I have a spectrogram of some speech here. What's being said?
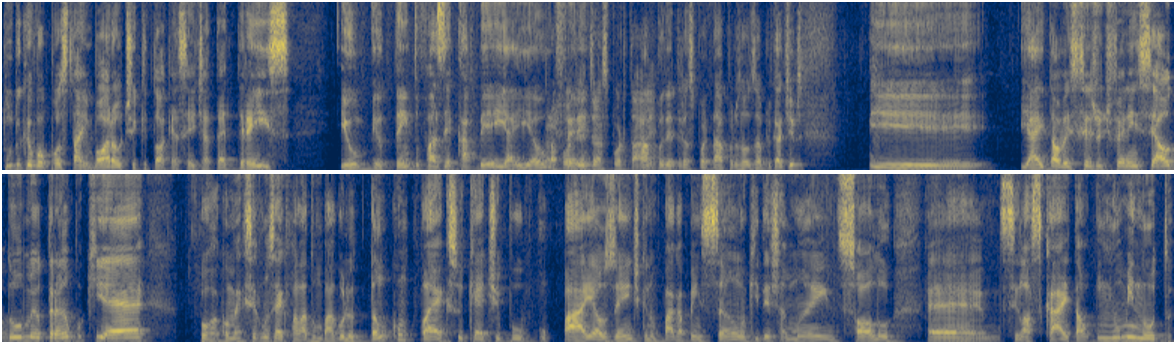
tudo que eu vou postar, embora o TikTok aceite até três, eu, eu tento fazer caber e aí é o Pra poder transportar para ali. poder transportar para os outros aplicativos. E, e aí talvez seja o diferencial do meu trampo, que é. Porra, como é que você consegue falar de um bagulho tão complexo que é tipo o pai ausente que não paga pensão, que deixa a mãe solo é, se lascar e tal, em um minuto,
